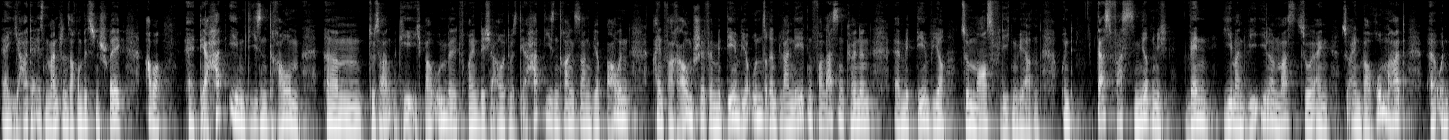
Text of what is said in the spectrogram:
Äh, ja, der ist in manchen Sachen ein bisschen schräg, aber äh, der hat eben diesen Traum ähm, zu sagen, okay, ich baue umweltfreundliche Autos. Der hat diesen Drang zu sagen, wir bauen einfach Raumschiffe, mit denen wir unseren Planeten verlassen können, äh, mit dem wir zum Mars fliegen werden. Und das fasziniert mich, wenn jemand wie Elon Musk so ein, so ein Warum hat äh, und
